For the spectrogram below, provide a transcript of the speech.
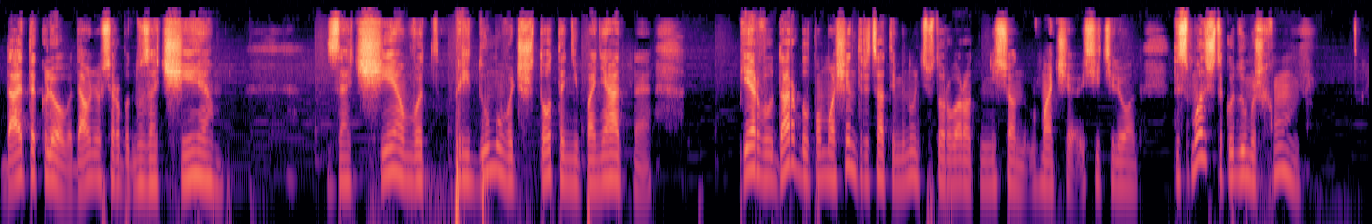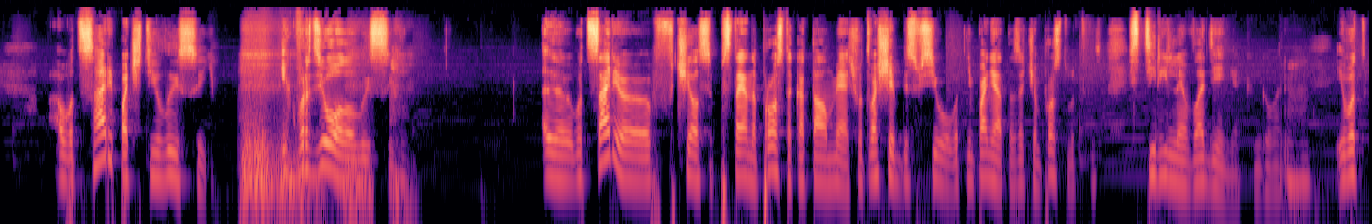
Да, это клево, да, у него все работает. Но зачем? Зачем вот придумывать что-то непонятное? Первый удар был, по-моему, вообще на 30-й минуте в сторону ворот нанесен в матче Сити-Леон. Ты смотришь такой, думаешь, хм, а вот Сари почти лысый, и Гвардиола лысый. Э, вот Сари э, в Челси постоянно просто катал мяч, вот вообще без всего, вот непонятно зачем, просто вот стерильное владение, как говорят. Мгм. И вот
